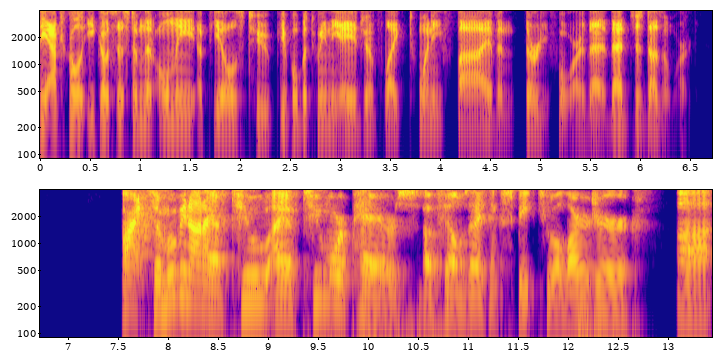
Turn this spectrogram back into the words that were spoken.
theatrical ecosystem that only appeals to people between the age of like 25 and 34 that that just doesn't work all right so moving on i have two i have two more pairs of films that i think speak to a larger uh,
